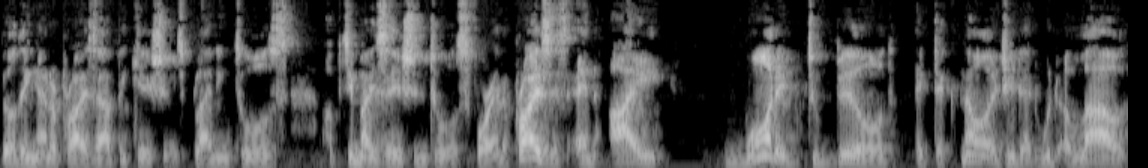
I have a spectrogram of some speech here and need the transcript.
building enterprise applications, planning tools, optimization tools for enterprises, and I wanted to build a technology that would allow,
